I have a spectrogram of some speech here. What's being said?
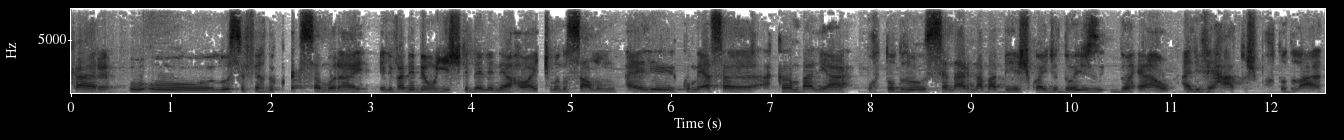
Cara, o, o Lucifer do Coque Samurai, ele vai beber o uísque da Helena Reutemann no salão. Aí ele começa a cambalear por todo o cenário nababesco aí de dois do real. Aí ele vê ratos por todo lado.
